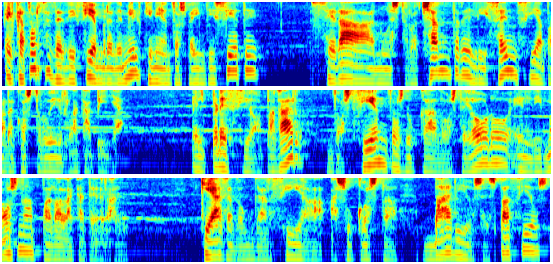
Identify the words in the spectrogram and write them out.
El 14 de diciembre de 1527 se da a nuestro chantre licencia para construir la capilla. El precio a pagar, 200 ducados de oro en limosna para la catedral que haga don García a su costa varios espacios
